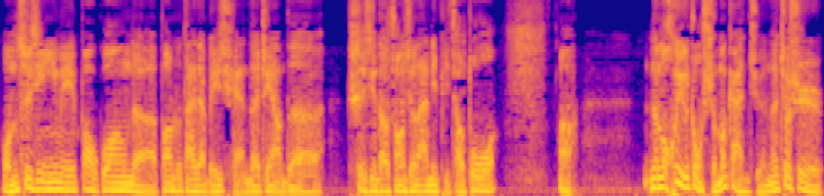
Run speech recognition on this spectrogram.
我们最近因为曝光的帮助大家维权的这样的涉及到装修的案例比较多，啊，那么会有一种什么感觉呢？就是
